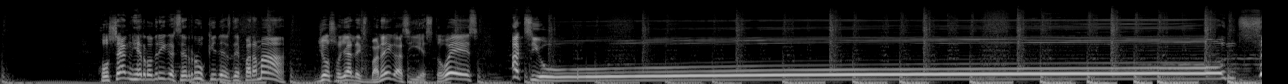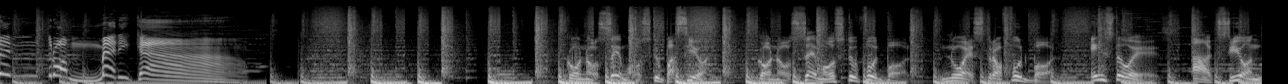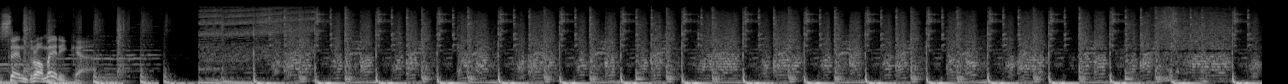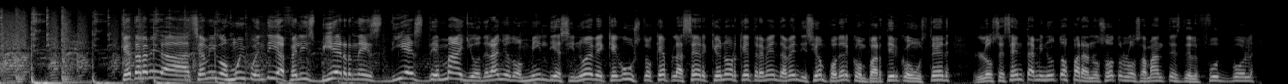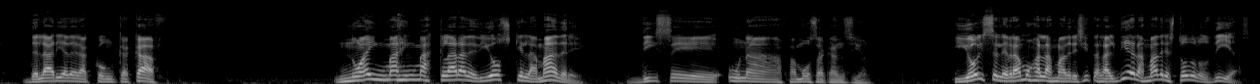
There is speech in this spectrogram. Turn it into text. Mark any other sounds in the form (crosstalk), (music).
José Ángel Rodríguez, el rookie desde Panamá. Yo soy Alex Vanegas y esto es Acción Centroamérica. Conocemos tu pasión. Conocemos tu fútbol. Nuestro fútbol. Esto es Acción Centroamérica. ¿Qué tal amigas y amigos? Muy buen día, feliz viernes 10 de mayo del año 2019. Qué gusto, qué placer, qué honor, qué tremenda bendición poder compartir con usted los 60 minutos para nosotros los amantes del fútbol del área de la CONCACAF. No hay imagen más clara de Dios que la madre, dice una famosa canción. Y hoy celebramos a las madrecitas, al Día de las Madres todos los días.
